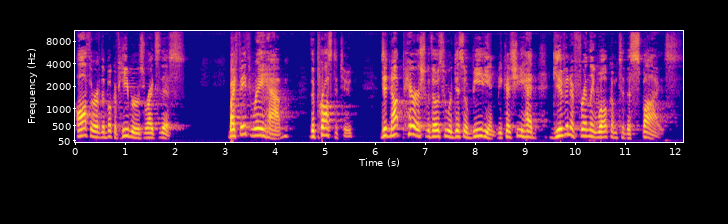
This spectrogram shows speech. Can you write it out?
author of the book of Hebrews writes this. By faith, Rahab, the prostitute, did not perish with those who were disobedient because she had given a friendly welcome to the spies.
